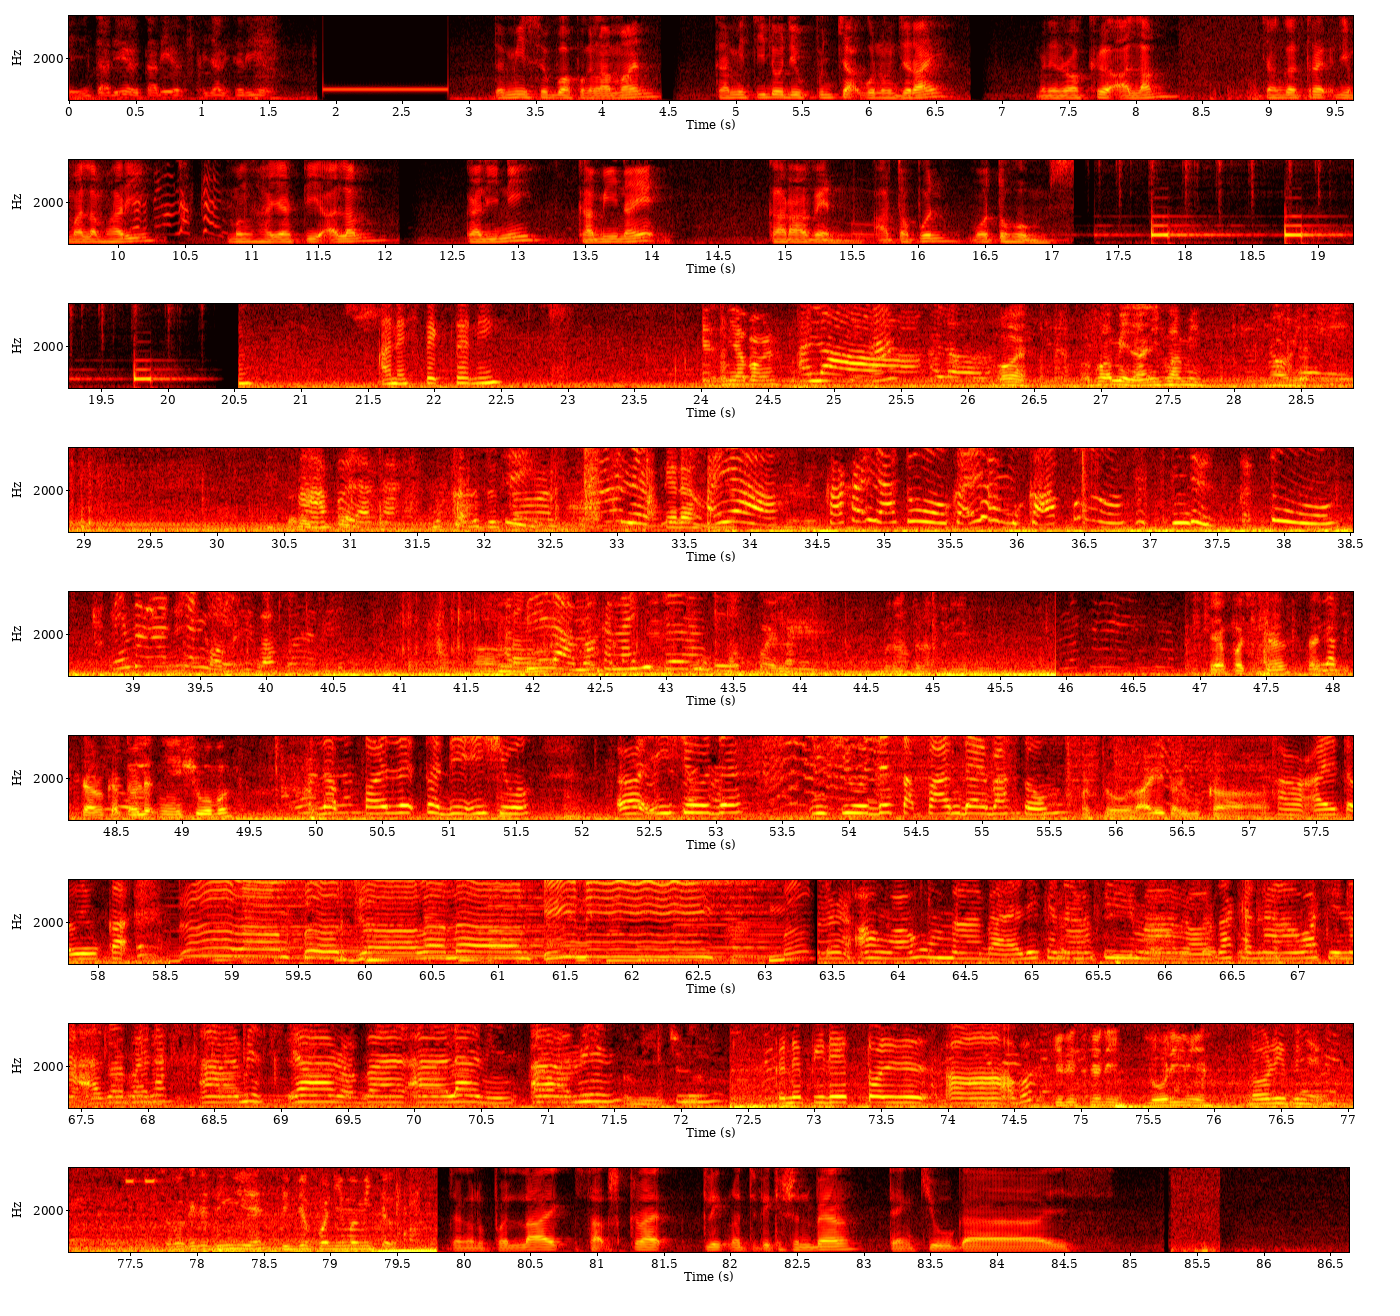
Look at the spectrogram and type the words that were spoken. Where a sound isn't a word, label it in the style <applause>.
Okey, ni tak dia, tak dia. Kejap kita dia. Demi sebuah pengalaman, kami tidur di puncak Gunung Jerai, meneroka alam, jungle trek di malam hari, menghayati alam. Kali ini kami naik caravan ataupun motorhomes. Unexpected ni. Ni abang eh? Alah. Alah. Oh, eh. Fahmin, ah, ni Fahmin. Fahmin. Ha, apalah kak? Buka dulu tu. Mana? Ya dah. Ayah. Kakak Ayah tu. Kak Ayah muka apa? Dia kat tu. Memang macam ni. beli berapa? Ah, Bila makanan kita nanti. sampailah beratus-ratus ribu. Okay, apa cerita? Tadi kita dalam kat toilet ni isu apa? Dalam toilet tadi isu. Uh, isu dia isu dia tak pandai basuh. Betul, air tak boleh buka. Ha, air tak boleh buka. Dalam perjalanan ini Allahumma balikna fi ma razaqna wa qina azabana. Amin ya rabbal alamin. Amin. Amin. Kena pilih tol uh, apa? Kiri sekali, lori punya. Lori punya. Sebab kita tinggi eh, 3.5 meter. Jangan lupa like, subscribe, klik notification bell. Thank you guys.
